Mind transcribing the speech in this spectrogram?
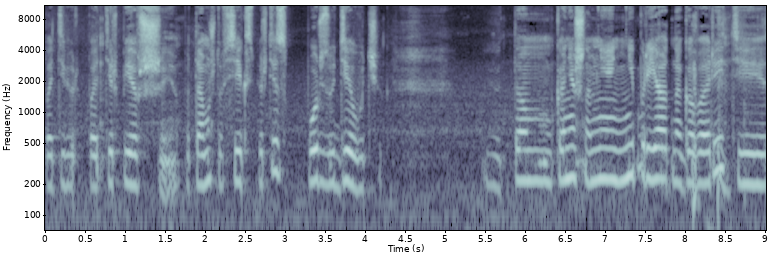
потерпевшие, потому что все экспертизы в пользу девочек. Там, конечно, мне неприятно говорить, и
